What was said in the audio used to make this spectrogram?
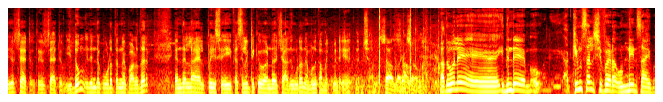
തീർച്ചയായിട്ടും തീർച്ചയായിട്ടും. ഇതും ഇതിന്റെ കൂടെ തന്നെ ഫർദർ എന്തെല്ലാം ഹെൽപ്പ് ഈ ഫെസിലിറ്റിക്ക് വേണ്ട വെച്ചാൽ അതും കൂടെ നമ്മൾ കമ്മിറ്റ്മെന്റ് ചെയ്യുന്നു അതുപോലെ ഇതിന്റെ കിംസ് അൽ ഷിഫയുടെ ഉണ്ണീൻ സാഹിബ്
